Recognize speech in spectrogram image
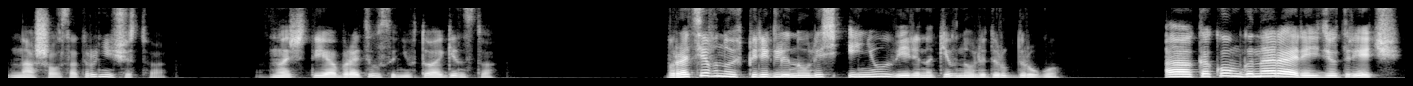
нашего сотрудничества, значит, я обратился не в то агентство». Братья вновь переглянулись и неуверенно кивнули друг другу. «О каком гонораре идет речь?»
